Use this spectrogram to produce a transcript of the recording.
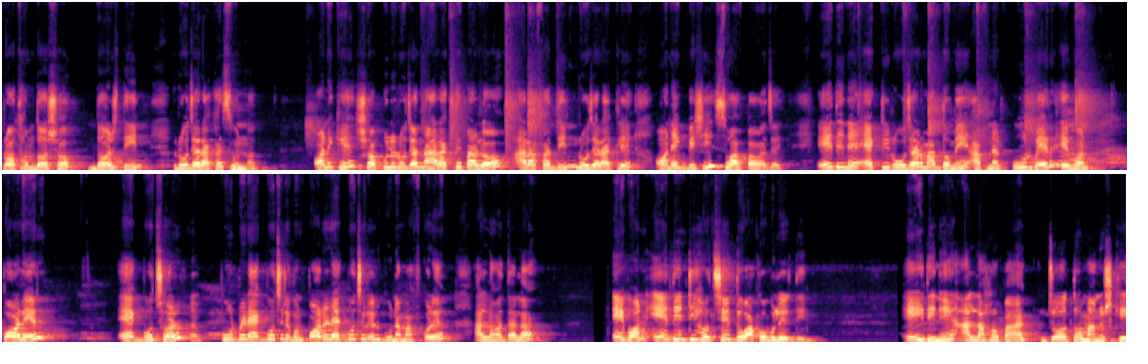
প্রথম দশক, দশ দিন রোজা রাখা সুন্নত। অনেকে সবগুলো রোজা না রাখতে পারলেও আরাফাত দিন রোজা রাখলে অনেক বেশি সোয়াব পাওয়া যায়। এই দিনে একটি রোজার মাধ্যমে আপনার পূর্বের এবং পরের এক বছর, পূর্বের এক বছর এবং পরের এক বছরের গুণা মাফ করেন আল্লাহ তালা এবং এই দিনটি হচ্ছে দোয়া কবুলের দিন। এই দিনে আল্লাহ পাক যত মানুষকে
